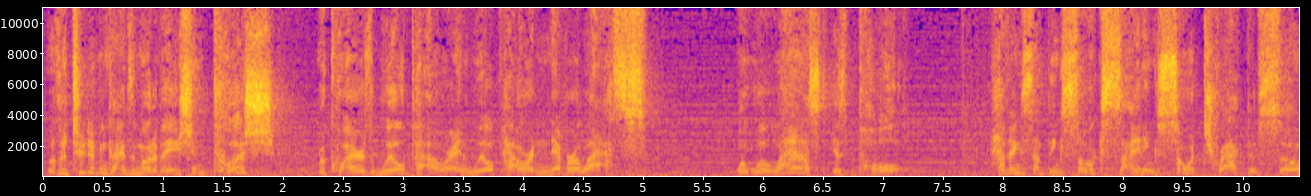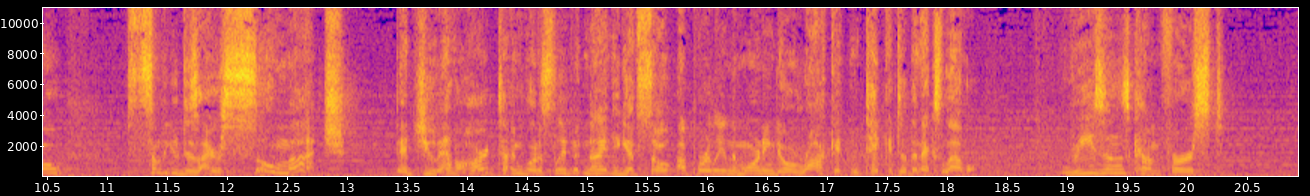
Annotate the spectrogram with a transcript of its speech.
Those are two different kinds of motivation. Push requires willpower, and willpower never lasts. What will last is pull having something so exciting, so attractive, so something you desire so much that you have a hard time going to sleep at night and you get so up early in the morning to a rocket and take it to the next level. Reasons come first,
